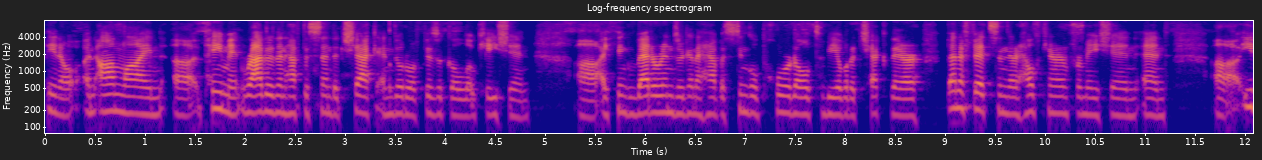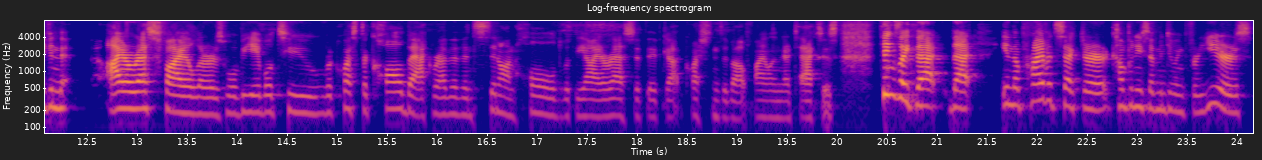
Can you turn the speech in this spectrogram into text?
you know an online uh, payment rather than have to send a check and go to a physical location uh, i think veterans are going to have a single portal to be able to check their benefits and their healthcare information and uh, even IRS filers will be able to request a callback rather than sit on hold with the IRS if they've got questions about filing their taxes. Things like that, that in the private sector, companies have been doing for years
